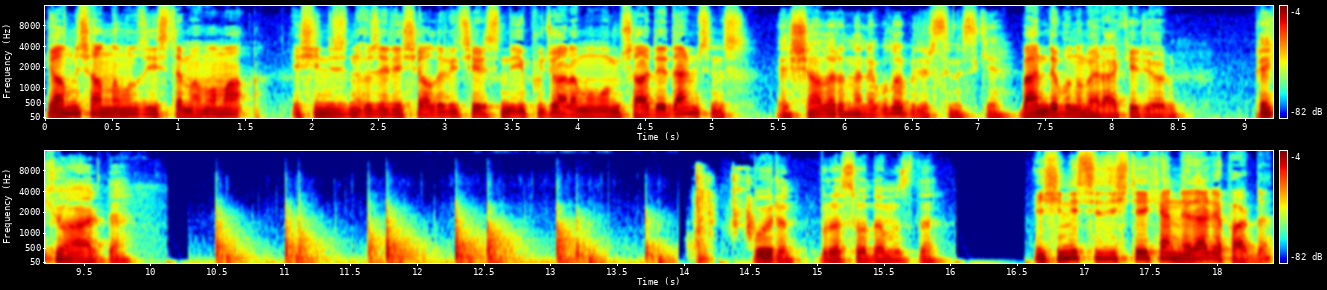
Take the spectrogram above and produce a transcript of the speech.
Yanlış anlamanızı istemem ama eşinizin özel eşyaları içerisinde ipucu aramama müsaade eder misiniz? eşyalarında ne bulabilirsiniz ki? Ben de bunu merak ediyorum. Peki o halde. Buyurun, burası odamızdı. Eşiniz siz işteyken neler yapardı?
